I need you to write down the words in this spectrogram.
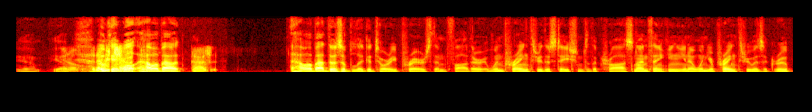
yeah, yeah. You know, and okay, well, how about has it? How about those obligatory prayers then, Father? When praying through the Stations of the Cross, and I'm thinking, you know, when you're praying through as a group,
